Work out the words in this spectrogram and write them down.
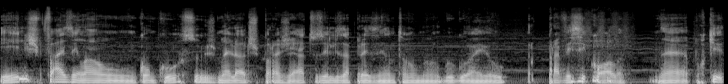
e eles fazem lá um concurso, os melhores projetos eles apresentam no Google I.O. para ver se cola, né? Porque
